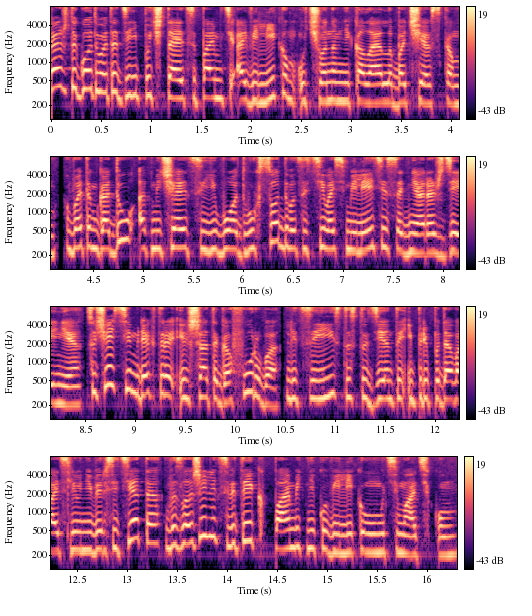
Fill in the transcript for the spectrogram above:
Каждый год в этот день почитается память о великом ученом Николае Лобачевском. В этом году отмечается его 228-летие со дня рождения. С участием ректора Ильшата Гафурова лицеисты, студенты и преподаватели университета возложили цветы к памятнику великому математику.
